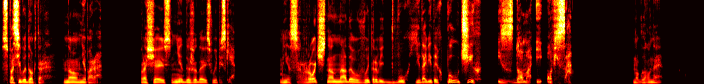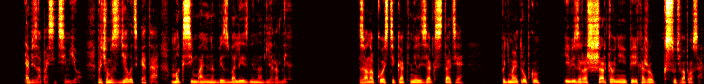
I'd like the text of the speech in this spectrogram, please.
«Спасибо, доктор, но мне пора. Прощаюсь, не дожидаясь выписки. Мне срочно надо вытравить двух ядовитых паучих из дома и офиса. Но главное — обезопасить семью. Причем сделать это максимально безболезненно для родных. Звонок Кости как нельзя кстати. Поднимаю трубку и без расшаркиваний перехожу к суть вопроса.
